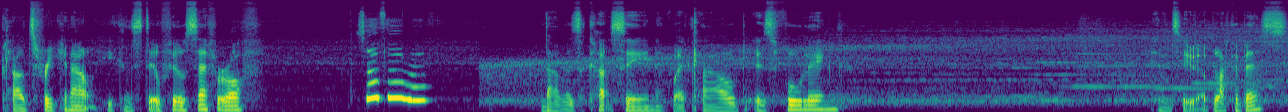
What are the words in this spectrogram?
Cloud's freaking out. He can still feel Sephiroth. Sephiroth! Now there's a cutscene where Cloud is falling into a black abyss.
